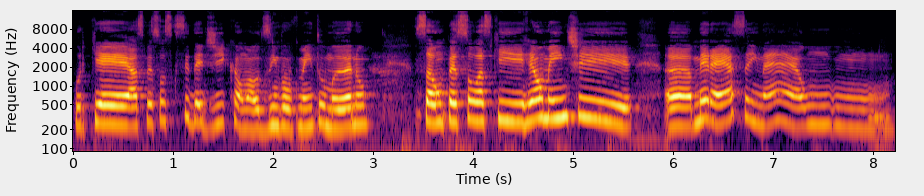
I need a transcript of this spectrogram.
porque as pessoas que se dedicam ao desenvolvimento humano são pessoas que realmente uh, merecem né, um, um,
